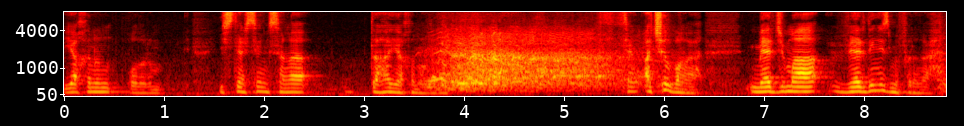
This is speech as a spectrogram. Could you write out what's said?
yakının olurum. İstersen sana daha yakın olurum. Sen açıl bana. Mercimeği verdiniz mi fırına?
